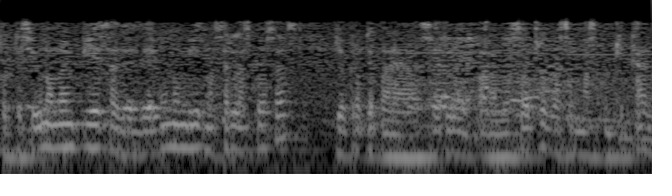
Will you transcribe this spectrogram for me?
porque si uno no empieza desde uno mismo a hacer las cosas, yo creo que para hacerlo para los otros va a ser más complicado.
